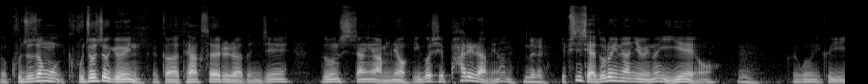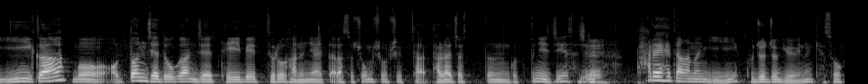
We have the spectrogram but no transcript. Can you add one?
음. 구조적 구조적 요인, 그러니까 대학 사회라든지 노동시장의 압력 이것이 8이라면 네. 입시 제도로 인한 요인은 2예요. 음. 그리고 그 2가 뭐 어떤 제도가 이제 대입에 들어가느냐에 따라서 조금씩 조금씩 다 달라졌던 것뿐이지 사실 네. 8에 해당하는 이 구조적 요인은 계속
